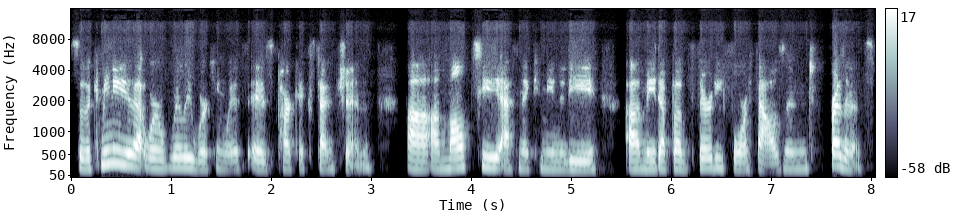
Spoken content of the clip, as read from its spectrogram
So, the community that we're really working with is Park Extension, uh, a multi ethnic community uh, made up of 34,000 residents.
